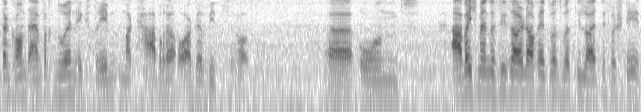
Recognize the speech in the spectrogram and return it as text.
dann kommt einfach nur ein extrem makabrer Orga-Witz raus. Äh, und, aber ich meine, das ist halt auch etwas, was die Leute verstehen.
